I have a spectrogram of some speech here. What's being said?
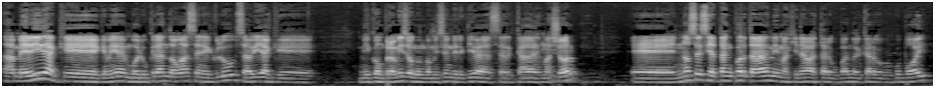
A medida que, me iba involucrando más en el club, sabía que mi compromiso con comisión directiva iba a ser cada vez mayor. Eh, no sé si a tan corta edad me imaginaba estar ocupando el cargo que ocupo hoy,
